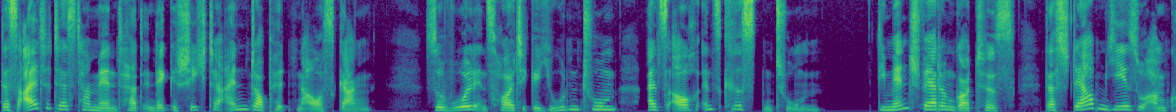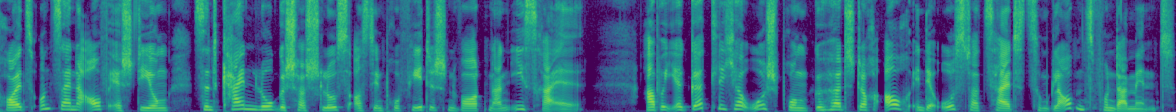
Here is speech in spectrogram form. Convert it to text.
Das Alte Testament hat in der Geschichte einen doppelten Ausgang, sowohl ins heutige Judentum als auch ins Christentum. Die Menschwerdung Gottes, das Sterben Jesu am Kreuz und seine Auferstehung sind kein logischer Schluss aus den prophetischen Worten an Israel. Aber ihr göttlicher Ursprung gehört doch auch in der Osterzeit zum Glaubensfundament.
